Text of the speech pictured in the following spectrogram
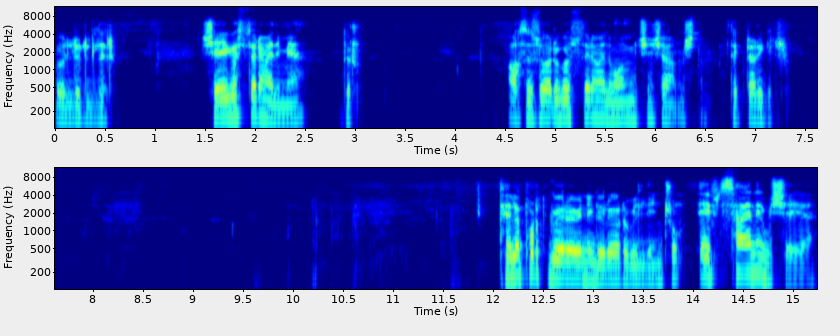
Öldürdüler. Şeyi gösteremedim ya. Dur. Aksesuarı gösteremedim onun için şey yapmıştım. Tekrar gir. Teleport görevini görüyor bildiğin. Çok efsane bir şey ya.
